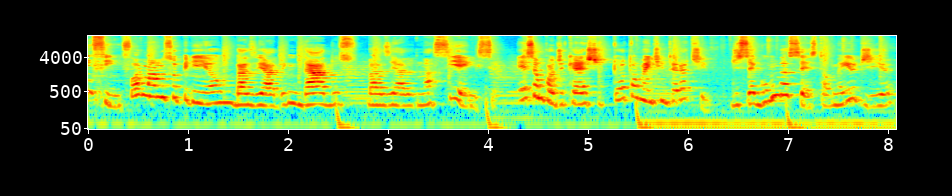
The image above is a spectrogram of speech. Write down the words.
enfim, formar nossa opinião baseado em dados, baseado na ciência. Esse é um podcast totalmente interativo. De segunda a sexta ao meio-dia,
